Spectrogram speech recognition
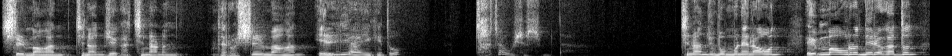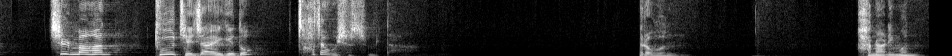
실망한 지난주에 같이 나눈 대로 실망한 엘리야에게도 찾아오셨습니다. 지난주 본문에 나온 엠마오로 내려가던 실망한 두 제자에게도 찾아오셨습니다. 여러분, 하나님은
